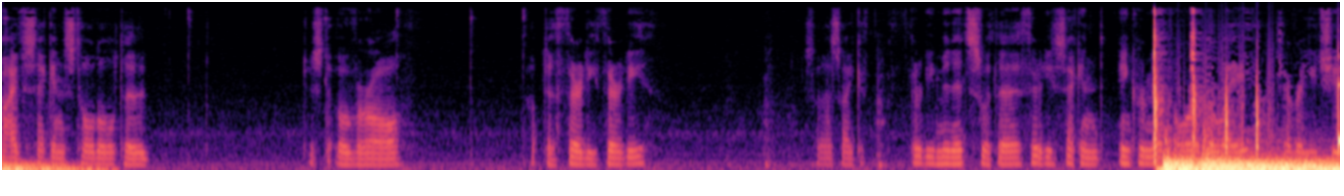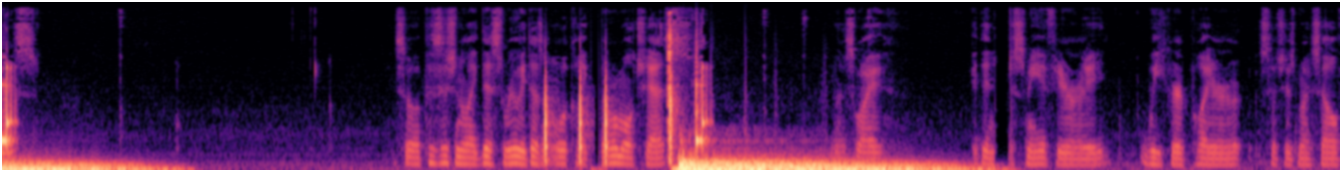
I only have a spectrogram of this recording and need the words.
5 seconds total to just overall up to 30 30. So that's like 30 minutes with a 30 second increment or delay, whichever you choose. So a position like this really doesn't look like normal chess. That's why it interests me if you're a weaker player such as myself.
